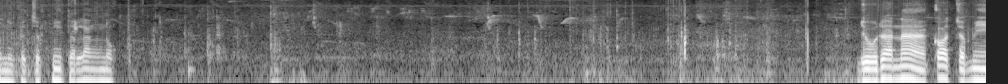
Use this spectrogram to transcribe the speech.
ตัวนี้ก็จะมีตะลังนก อยู่ด้านหน้าก็จะมี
